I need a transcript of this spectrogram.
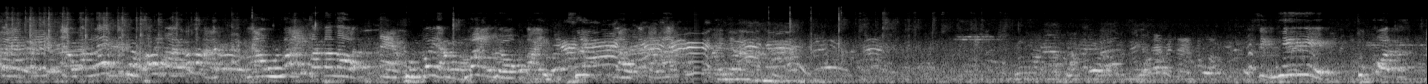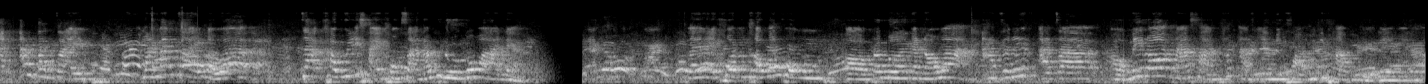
แต่ปีแต่วันแรกที่คุณเข้ามาก็หาเราไล่มาตลอด แต่คุณก็ยังไม่ยอมไปซึ่งเราก็จะไล่คุณไปเนี่ยนะคะ สิ่งที่ทุกคนอัดอั้นตันใจมันมั่นใจค่ะว่า จากคำวินิจฉัยของศาลรัฐธรรมนูญเมื่อวานเนี่ยหลาย ๆ คนเขาก็คงประเมินกันเนาะว่า อาจจะได้อาจจะไม่รอดนะศาลท่านอาจจะยังมีความยุติธรรมอยู่อะไรอย่างเงี้ยนะ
